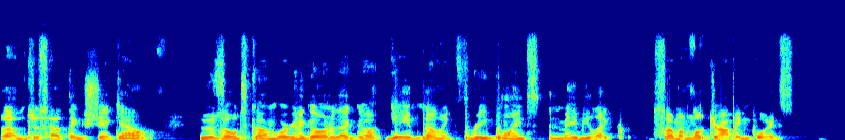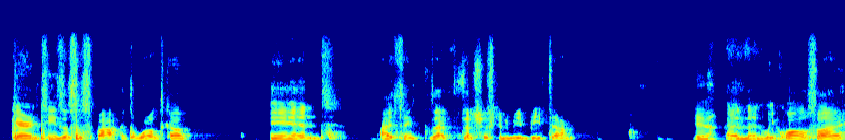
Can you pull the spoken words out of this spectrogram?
Um, just how things shake out, the results come. We're going to go into that go- game knowing three points and maybe like someone lo- dropping points guarantees us a spot at the World Cup, and I think that that's just going to be a beatdown Yeah. and then we qualify.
